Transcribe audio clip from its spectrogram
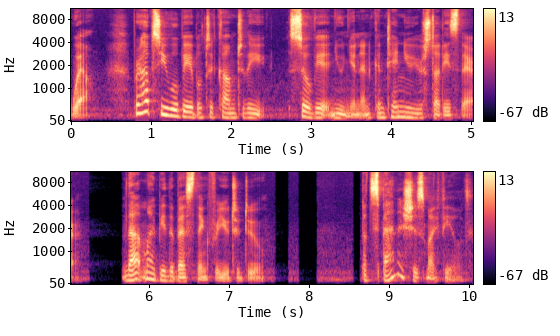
Well, perhaps you will be able to come to the Soviet Union and continue your studies there. That might be the best thing for you to do. But Spanish is my field.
